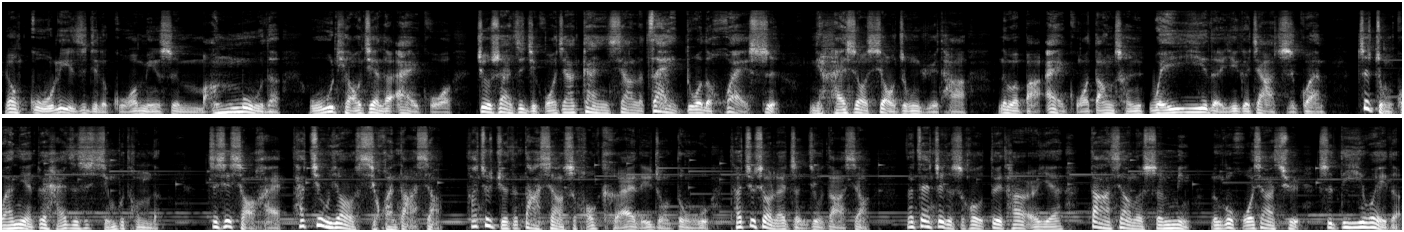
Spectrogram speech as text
让鼓励自己的国民是盲目的、无条件的爱国。就算自己国家干下了再多的坏事，你还是要效忠于他。那么，把爱国当成唯一的一个价值观，这种观念对孩子是行不通的。这些小孩他就要喜欢大象，他就觉得大象是好可爱的一种动物，他就是要来拯救大象。那在这个时候，对他而言，大象的生命能够活下去是第一位的。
